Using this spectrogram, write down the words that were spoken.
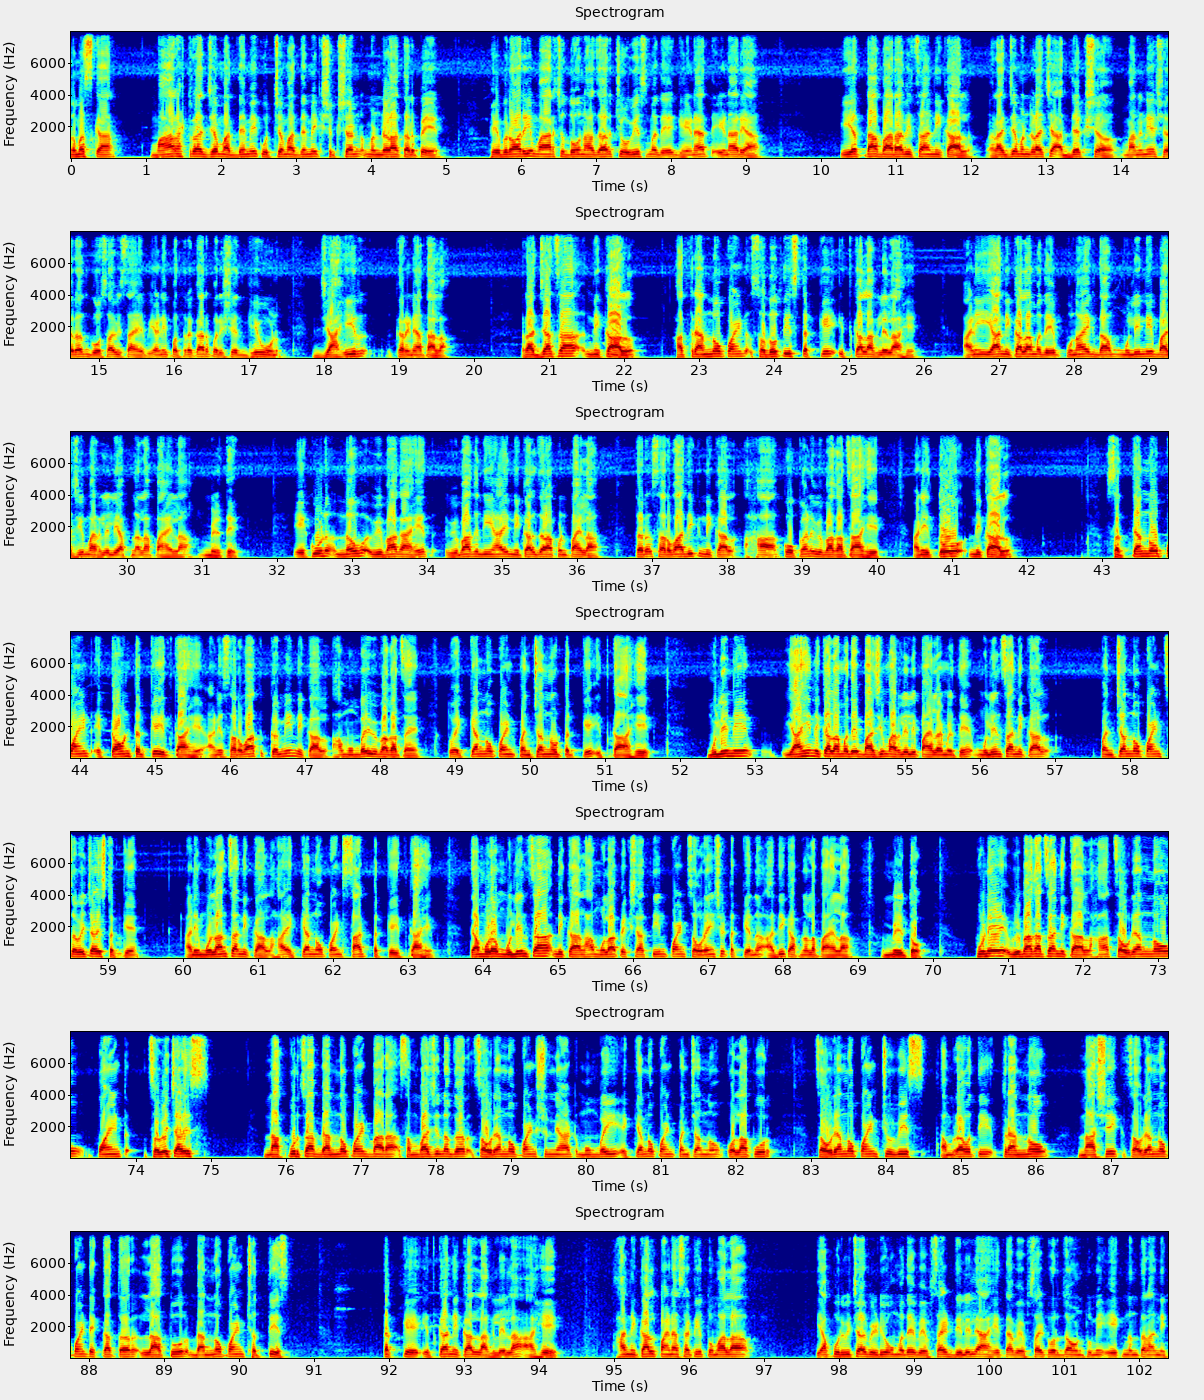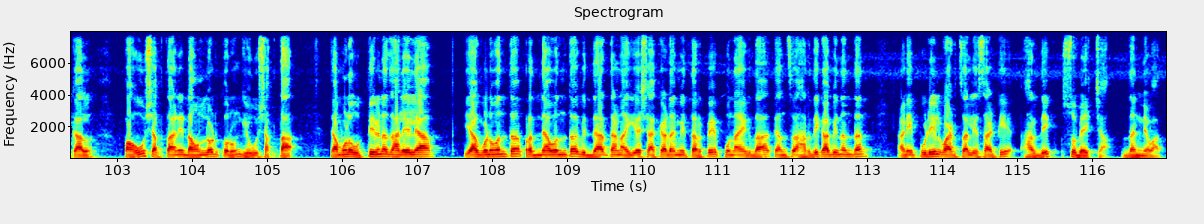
नमस्कार. महाराष्ट्र राज्य माध्यमिक उच्च माध्यमिक शिक्षण मंडळातर्फे फेब्रुवारी मार्च दोन हजार चोवीसमध्ये घेण्यात येणाऱ्या इयत्ता बारावीचा निकाल राज्य मंडळाचे अध्यक्ष माननीय शरद गोसावी साहेब यांनी पत्रकार परिषद घेऊन जाहीर करण्यात आला. राज्याचा निकाल हा त्र्याण्णव पॉईंट सदोतीस टक्के इतका लागलेला आहे. आणि या निकालामध्ये पुन्हा एकदा मुलींनी बाजी मारलेली आपणाला पाहायला मिळते. एकूण नऊ विभाग आहेत. विभागनिहाय निकाल जर आपण पाहिला तर सर्वाधिक निकाल हा कोकण विभागाचा आहे आणि तो निकाल सत्त्याण्णव पॉईंट एक्कावन्न टक्के इतका आहे आणि सर्वात कमी निकाल हा मुंबई विभागाचा आहे. तो एक्क्याण्णव पॉईंट पंच्याण्णव टक्के इतका आहे. मुलींनी याही निकालामध्ये बाजी मारलेली पाहायला मिळते. मुलींचा निकाल पंच्याण्णव पॉईंट चव्वेचाळीस टक्के आणि मुलांचा निकाल हा एक्क्याण्णव पॉईंट साठ टक्के इतका आहे. त्यामुळं मुलींचा निकाल हा मुलापेक्षा तीन पॉईंट चौऱ्याऐंशी टक्केनं अधिक आपल्याला पाहायला मिळतो. पुणे विभागाचा निकाल हा चौऱ्याण्णव पॉईंट चव्वेचाळीस नागपूरचा ब्याण्णव पॉईंट बारा संभाजीनगर चौऱ्याण्णव पॉईंट शून्य आठ मुंबई एक्क्याण्णव पॉईंट पंच्याण्णव कोल्हापूर चौऱ्याण्णव पॉईंट चोवीस अमरावती त्र्याण्णव नाशिक चौऱ्याण्णव पॉईंट एकाहत्तर लातूर ब्याण्णव पॉईंट छत्तीस टक्के इतका निकाल लागलेला आहे. हा निकाल पाहण्यासाठी तुम्हाला यापूर्वीच्या व्हिडिओमध्ये वेबसाईट दिलेल्या आहे. त्या वेबसाईटवर जाऊन तुम्ही एक नंतर हा निकाल पाहू शकता आणि डाउनलोड करून घेऊ शकता. त्यामुळं उत्तीर्ण झालेल्या या गुणवंत प्रज्ञावंत विद्यार्थ्यांना यश अकॅडमीतर्फे पुन्हा एकदा त्यांचं हार्दिक अभिनंदन आणि पुढील वाटचालीसाठी हार्दिक शुभेच्छा. धन्यवाद.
